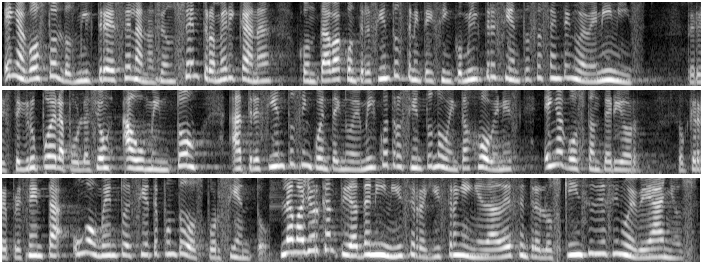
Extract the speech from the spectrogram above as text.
En agosto del 2013, la nación centroamericana contaba con 335.369 ninis, pero este grupo de la población aumentó a 359.490 jóvenes en agosto anterior, lo que representa un aumento del 7.2%. La mayor cantidad de ninis se registran en edades entre los 15 y 19 años,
